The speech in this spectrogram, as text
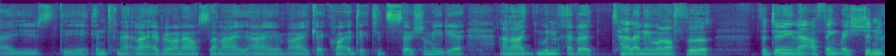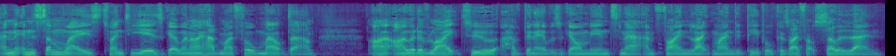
I use the internet like everyone else, and I, I I get quite addicted to social media, and I wouldn't ever tell anyone off for for doing that. I think they shouldn't. And in some ways, twenty years ago when I had my full meltdown. I, I would have liked to have been able to go on the internet and find like-minded people because I felt so alone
